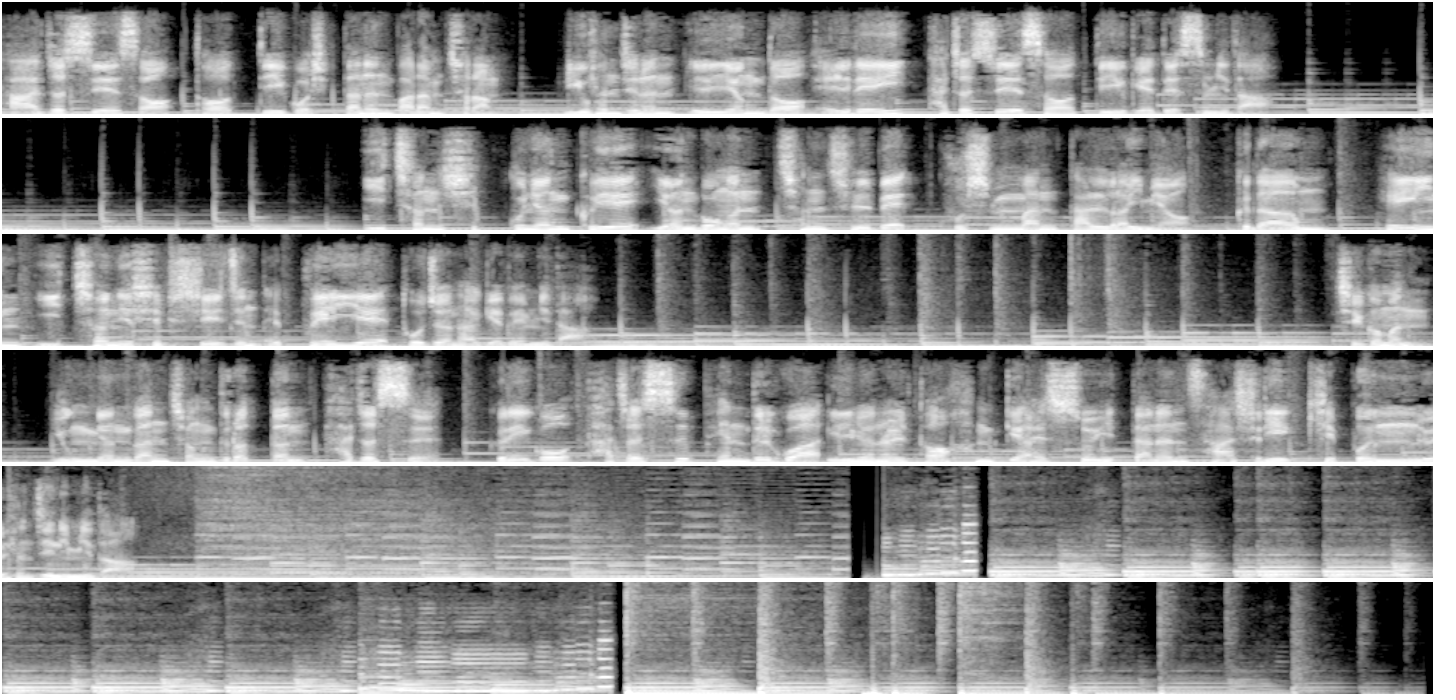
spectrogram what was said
다저스에서 더 뛰고 싶다는 바람처럼 류현진은 1년 더 LA 다저스에서 뛰게 됐습니다. 2019년 그의 연봉은 1790만 달러이며 그 다음 해인 2020 시즌 FA에 도전하게 됩니다. 지금은 6년간 정들었던 다저스, 그리고 다저스 팬들과 1년을 더 함께할 수 있다는 사실이 기쁜 류현진입니다.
